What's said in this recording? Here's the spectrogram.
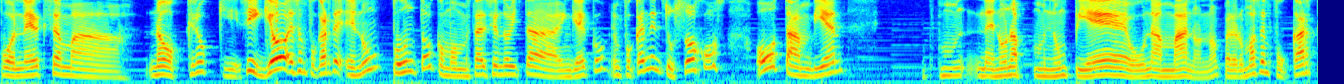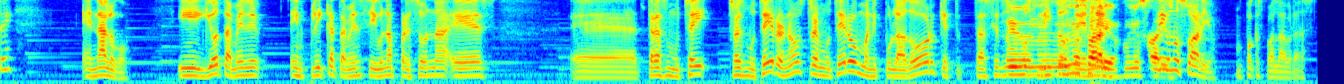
poner que se llama. No, creo que. Sí, Gyo es enfocarte en un punto, como me está diciendo ahorita en Gecko. Enfocando en tus ojos. O también en, una, en un pie o una mano, ¿no? Pero lo más enfocarte en algo. Y Gyo también implica también si una persona es. Eh, transmuta- transmutator, ¿no? Transmutator, manipulador que está haciendo Sí, unos un, un de usuario, un usuario. Sí, un usuario, en pocas palabras.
